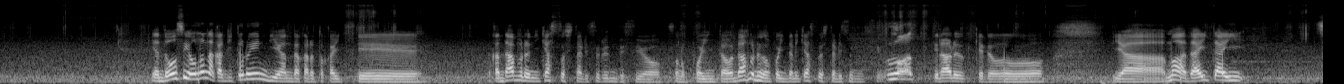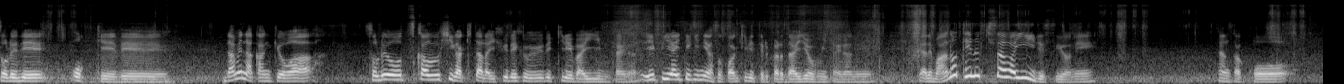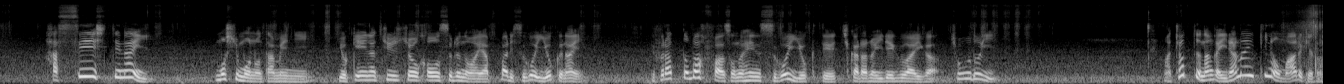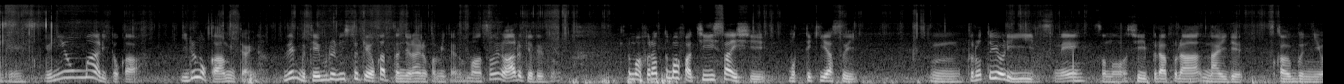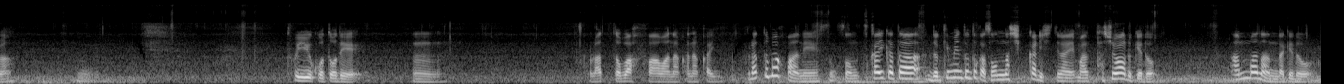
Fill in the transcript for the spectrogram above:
いやどうせ世の中リトルエンディアンだからとか言ってなんかダブルにキャストしたりするんですよ。そのポインターを。ダブルのポインターにキャストしたりするんですよ。うわってなるけどいやまあ大体それで OK でダメな環境はそれを使う日が来たら if デフできればいいみたいな。API 的にはそこは切れてるから大丈夫みたいなね。いやでもあの手抜きさはいいですよね。なんかこう発生してないもしものために余計な抽象化をするのはやっぱりすごい良くない。フラットバッファーその辺すごい良くて力の入れ具合がちょうどいい、まあ、ちょっとなんかいらない機能もあるけどね。ユニオン周りとかいるのかみたいな。全部テーブルにしとけばよかったんじゃないのかみたいな。まあそういうのはあるけれど、まあ、フラットバッファー小さいし持ってきやすい、うん、プロトよりいいですね。その C++ 内で使う分には、うん、ということでうん。フラットバッファーはなかなかいい。フラットバッファーねその使い方ドキュメントとかそんなしっかりしてない。まあ多少あるけどあんまなんだけど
